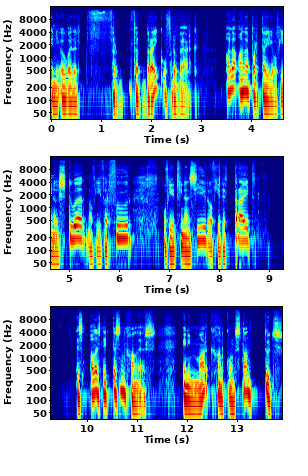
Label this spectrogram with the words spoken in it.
en die ou wat dit ver, verbruik of verwerk. Alle ander partye of jy nou stoor of jy vervoer of jy dit finansier of jy dit trade is alles net tussengangers en die mark gaan konstant toets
